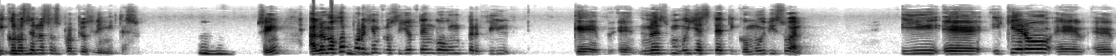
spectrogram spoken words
y conocer nuestros propios límites. ¿Sí? A lo mejor, por ejemplo, si yo tengo un perfil que eh, no es muy estético, muy visual, y, eh, y quiero eh,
